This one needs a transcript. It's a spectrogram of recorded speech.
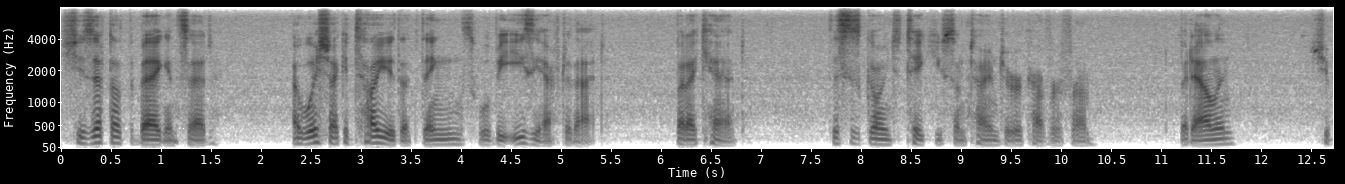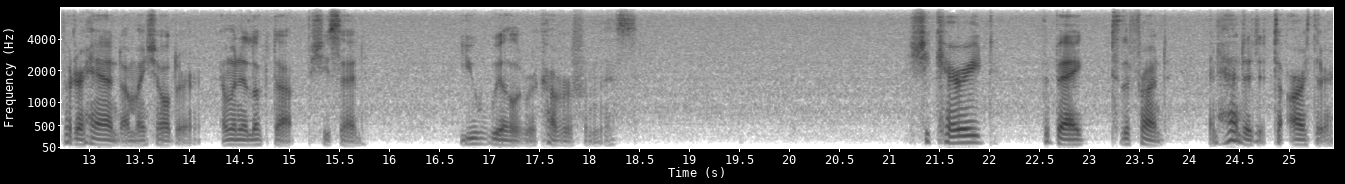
She zipped up the bag and said, I wish I could tell you that things will be easy after that, but I can't. This is going to take you some time to recover from. But Alan, she put her hand on my shoulder, and when I looked up, she said, You will recover from this. She carried the bag to the front and handed it to Arthur.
